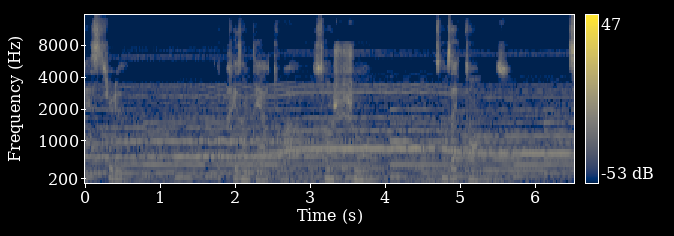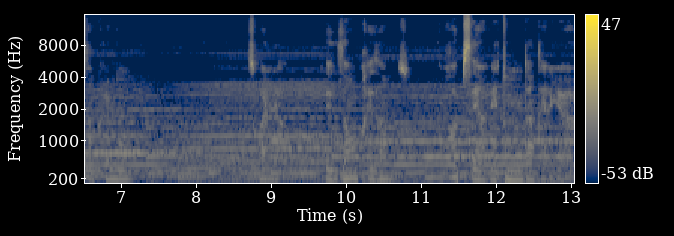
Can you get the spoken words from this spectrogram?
Laisse-le te présenter à toi sans jugement, sans attente, simplement sois là, présent, présente pour observer ton monde intérieur,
